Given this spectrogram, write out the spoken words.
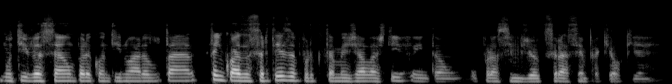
motivação para continuar a lutar. Tenho quase a certeza, porque também já lá estive, então o próximo jogo será sempre aquele que é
